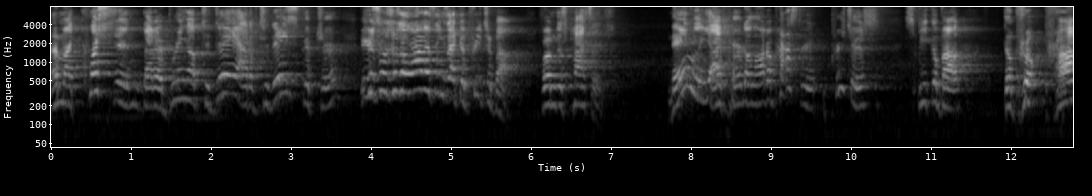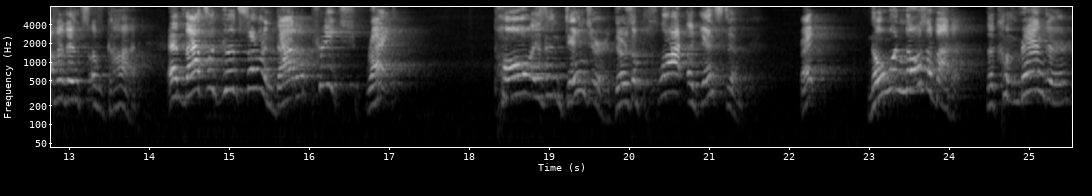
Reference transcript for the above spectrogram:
And my question that I bring up today out of today's scripture, because there's a lot of things I could preach about from this passage. Namely, I've heard a lot of pastor preachers speak about the pro- providence of God. And that's a good sermon. That'll preach, right? Paul is in danger. There's a plot against him, right? No one knows about it. The commander,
